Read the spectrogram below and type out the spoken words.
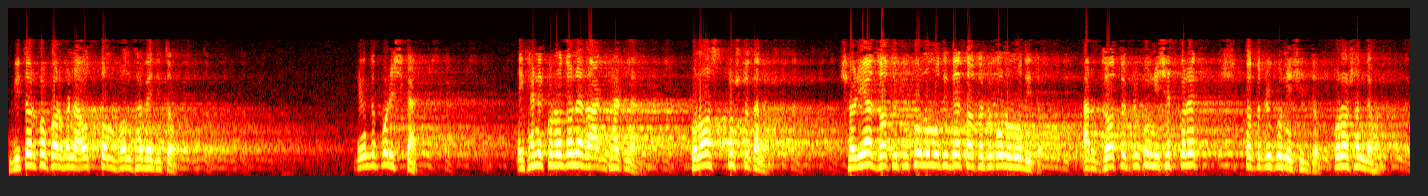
বিতর্ক করবে না, উত্তম পন্থা ব্যতীত। কিন্তু পরিষ্কার। এখানে কোনো ধরনের রাগ ঢাক নাই, কোনো অস্পষ্টতা নাই। শরিয়া যতটুকু অনুমতি দেয় ততটুকু অনুমোদিত। আর যতটুকু নিষেধ করে ততটুকু নিষিদ্ধ, কোনো সন্দেহ নেই।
